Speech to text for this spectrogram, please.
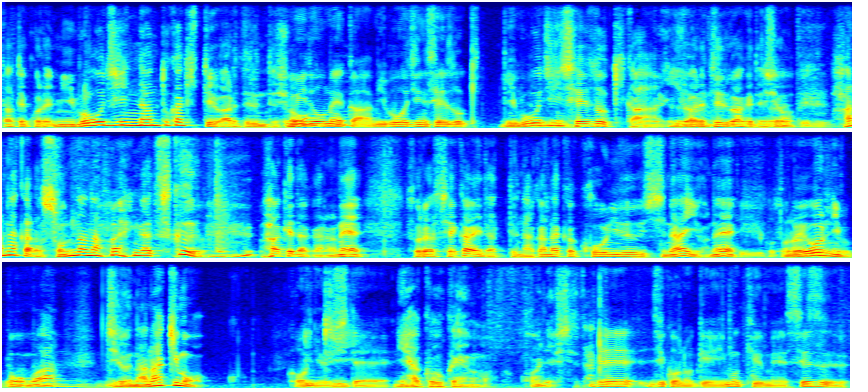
だってこれ未亡人なんとか機って言われてるんでしょ？未動メーカー未亡人製造機未亡人製造機か言われてるわけでしょ？花からそんな名前がつく わけだからね。それは世界だってなかなか購入しないよね。それを日本は17機も購入して200億円を購入してたで事故の原因も究明せず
